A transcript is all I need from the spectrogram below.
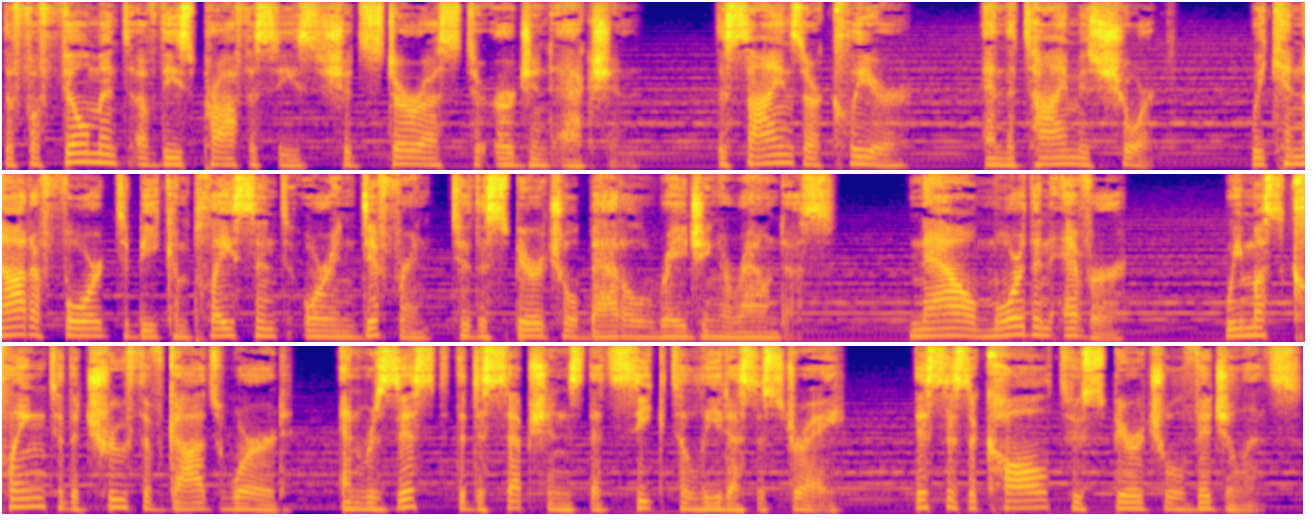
The fulfillment of these prophecies should stir us to urgent action. The signs are clear, and the time is short. We cannot afford to be complacent or indifferent to the spiritual battle raging around us. Now, more than ever, we must cling to the truth of God's Word and resist the deceptions that seek to lead us astray. This is a call to spiritual vigilance.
